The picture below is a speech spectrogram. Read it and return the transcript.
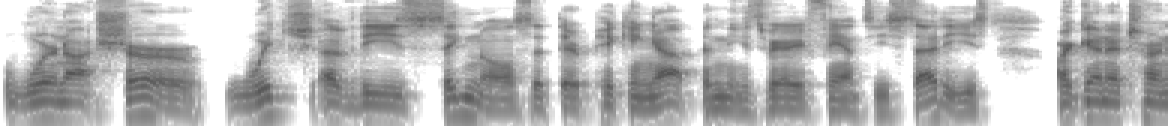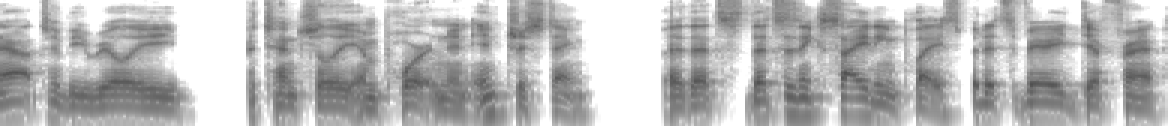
we're not sure which of these signals that they're picking up in these very fancy studies are going to turn out to be really potentially important and interesting. Uh, that's that's an exciting place, but it's very different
